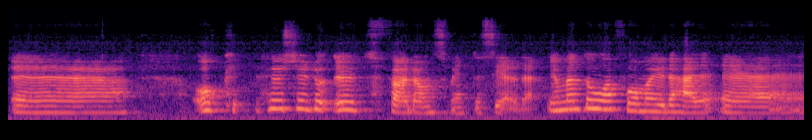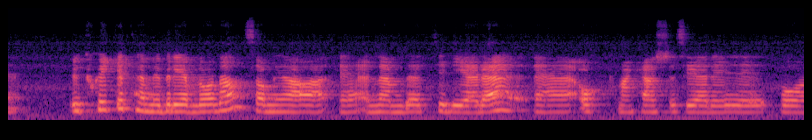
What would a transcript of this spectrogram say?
Eh, och hur ser det då ut för de som är intresserade? Jo, men då får man ju det här eh, utskicket hem i brevlådan som jag eh, nämnde tidigare eh, och man kanske ser det på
